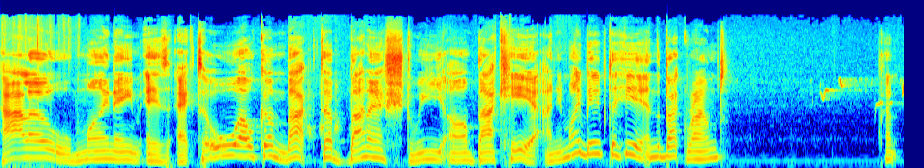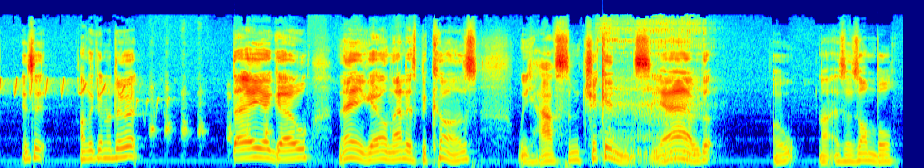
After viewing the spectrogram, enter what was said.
Hello, my name is Ector. Welcome back to Banished. We are back here, and you might be able to hear in the background. Can, is it? Are they going to do it? There you go. There you go. And that is because we have some chickens. Yeah, we got. Oh, that is a zomble.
